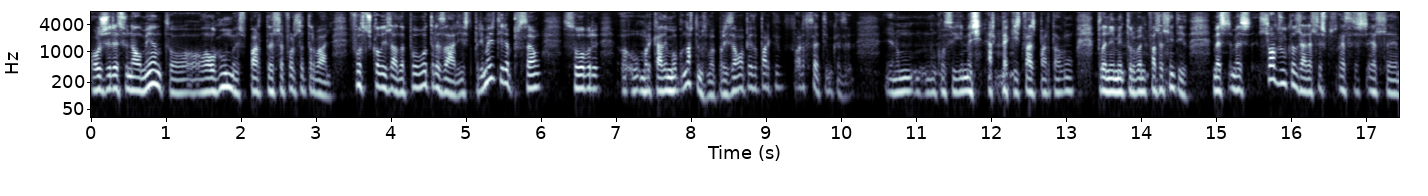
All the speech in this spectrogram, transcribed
ou geracionalmente, ou, ou, algumas, parte dessa força de trabalho, fosse descalizada para outras áreas, primeiro tira pressão sobre o mercado imobiliário. Nós temos uma prisão ao pé do Parque Eduardo VII, quer dizer, eu não, não consigo imaginar como é que isto faz parte de algum planeamento urbano que faça sentido. Mas, mas só deslocalizar essas, essas, essa,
